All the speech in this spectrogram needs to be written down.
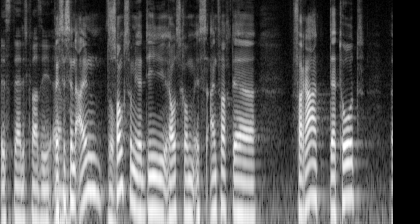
ist, der dich quasi. Ähm, Das ist in allen so. Songs von mir, die rauskommen, ist einfach der Verrat, der Tod, äh,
